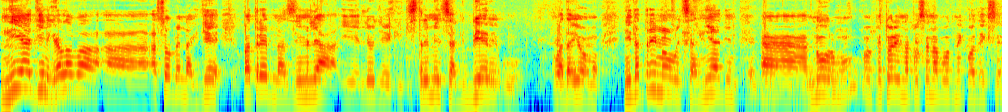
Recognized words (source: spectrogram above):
Ни один голова, а, особенно где потребна земля и люди стремятся к берегу, водоему, не дотримывается ни один а, норму, которая написана в водном кодексе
